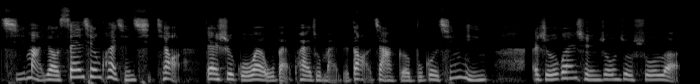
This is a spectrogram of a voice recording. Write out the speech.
起码要三千块钱起跳，但是国外五百块就买得到，价格不够亲民。而指挥官陈中就说了。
